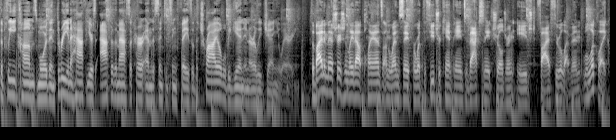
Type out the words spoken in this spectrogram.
The plea comes more than three and a half years after the massacre, and the sentencing phase of the trial will begin in early January. The Biden administration laid out plans on Wednesday for what the future campaign to vaccinate children aged 5 through 11 will look like.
